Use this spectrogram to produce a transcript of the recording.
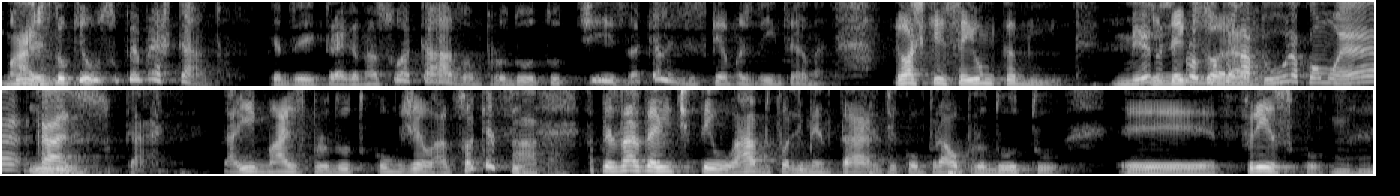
mais do que um supermercado. Quer dizer, entrega na sua casa um produto X, aqueles esquemas de internet. Eu acho que isso aí é um caminho. Mesmo esse produto in natura, como é carne. Isso, carne. Aí mais produto congelado. Só que assim, Ah, tá. apesar da gente ter o hábito alimentar de comprar o produto eh, fresco, Uhum.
